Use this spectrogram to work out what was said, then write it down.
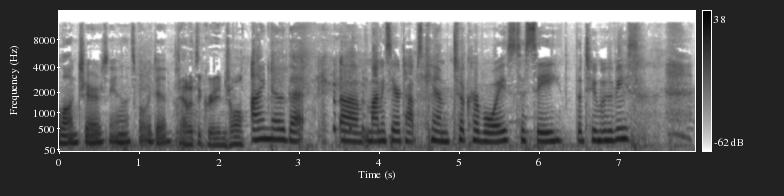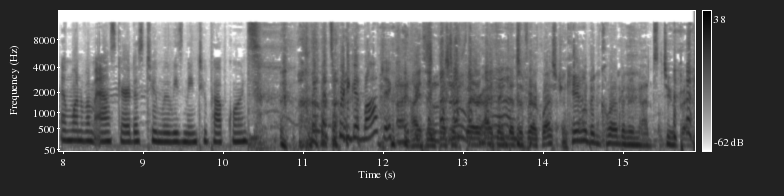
Lawn chairs. Yeah, that's what we did. Down at the Grange Hall. I know that um, Mommy Sarah Tops Kim took her boys to see the two movies, and one of them asked her, "Does two movies mean two popcorns?" I think that's pretty good logic. I think that's a fair. I think that's a fair question. Caleb and Corbin are not stupid.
